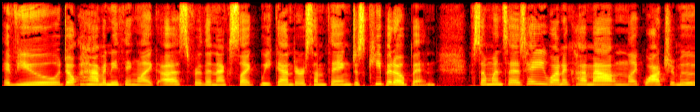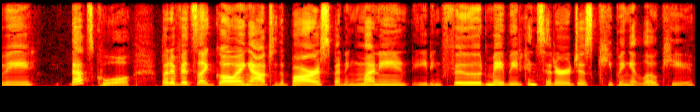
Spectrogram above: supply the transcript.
If you don't have anything like us for the next like weekend or something, just keep it open. If someone says, "Hey, you want to come out and like watch a movie?" That's cool. But if it's like going out to the bars, spending money, eating food, maybe consider just keeping it low key.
